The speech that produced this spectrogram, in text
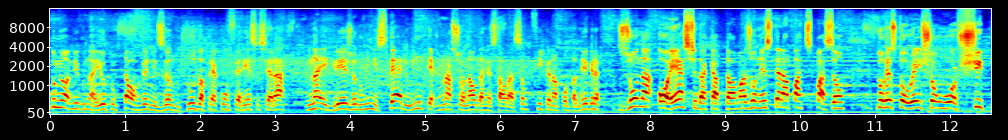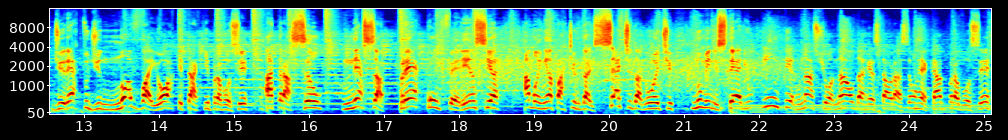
do meu amigo Nailton, que está organizando tudo. A pré-conferência será na igreja, no Ministério Internacional da Restauração, que fica na Ponta Negra, zona oeste da capital amazonense. Terá participação do Restoration Worship, direto de Nova York, está aqui para você. Atração nessa pré-conferência amanhã a partir das 7 da noite no Ministério Internacional da Restauração. Recado para você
